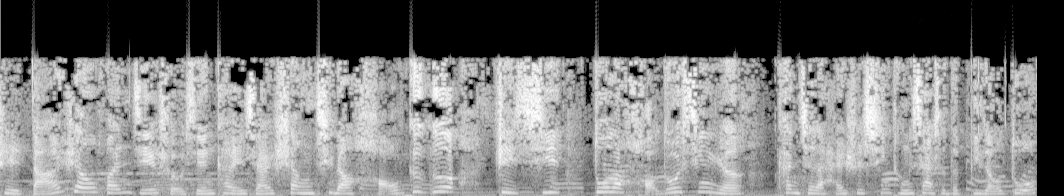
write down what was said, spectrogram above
是打赏环节，首先看一下上期的豪哥哥，这期多了好多新人，看起来还是心疼夏夏的比较多。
